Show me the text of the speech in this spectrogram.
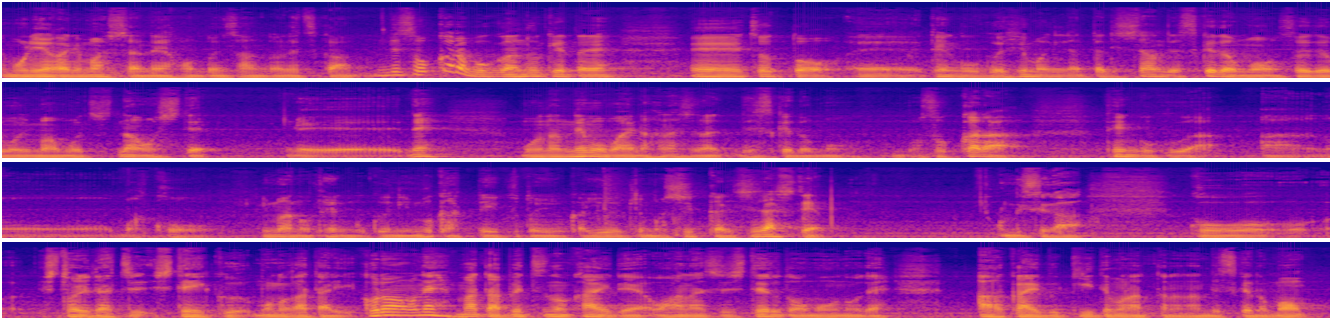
盛り上がりましたね、本当に3ヶ月間。で、そこから僕が抜けて、えーちょっと、えー天国が暇になったりしたんですけども、それでも今持ち直して、えーね、もう何年も前の話なんですけども、もうそこから天国が、あのーまあこう、今の天国に向かっていくというか、勇気もしっかりしだして、お店がこう独り立ちしていく物語。これはねまた別の回でお話ししてると思うのでアーカイブ聞いてもらったらなんですけども。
